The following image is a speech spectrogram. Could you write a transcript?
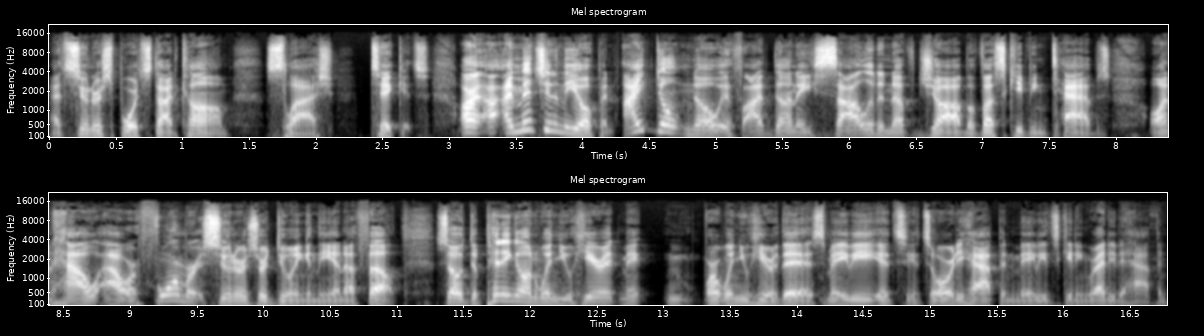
at Soonersports.com slash tickets. All right, I mentioned in the open, I don't know if I've done a solid enough job of us keeping tabs on how our former Sooners are doing in the NFL. So depending on when you hear it or when you hear this, maybe it's it's already happened, maybe it's getting ready to happen.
